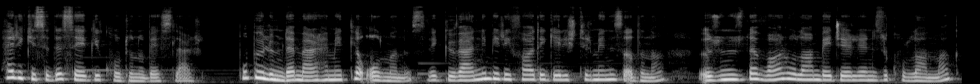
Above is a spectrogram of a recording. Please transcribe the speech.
Her ikisi de sevgi kurdunu besler. Bu bölümde merhametli olmanız ve güvenli bir ifade geliştirmeniz adına özünüzde var olan becerilerinizi kullanmak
